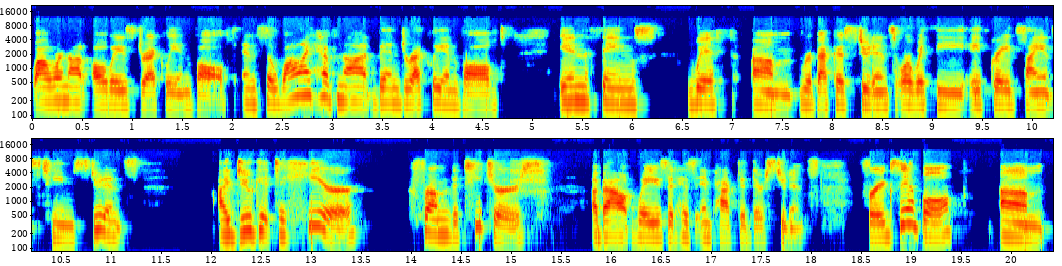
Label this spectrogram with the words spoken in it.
while we're not always directly involved. And so while I have not been directly involved in things with um, Rebecca's students or with the eighth grade science team students, I do get to hear from the teachers about ways it has impacted their students. For example, um,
